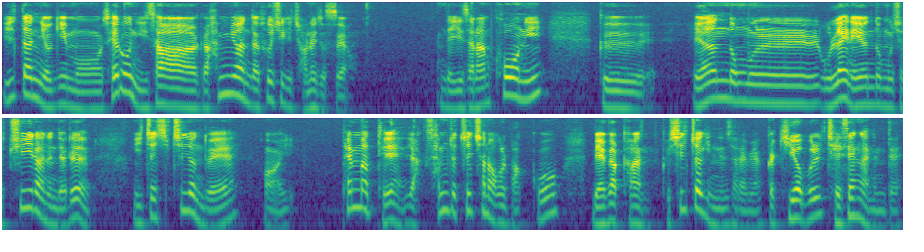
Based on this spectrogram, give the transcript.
일단 여기 뭐 새로운 이사가 합류한다는 소식이 전해졌어요. 근데 이 사람 코온이 그 애완동물 온라인 애완동물샵 추이라는 데를 2017년도에 어, 펜마트에 약 3조 7천억을 받고 매각한 그 실적이 있는 사람이야. 그러니까 기업을 재생하는데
